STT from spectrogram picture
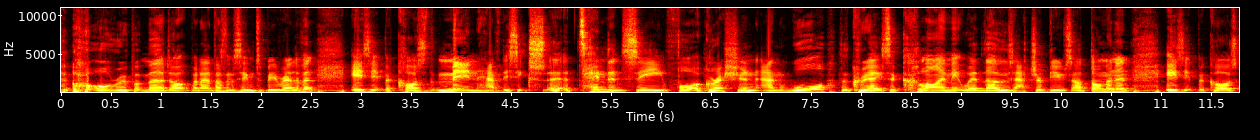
or Rupert Murdoch but that doesn't seem to be relevant. Is it because men have this uh, tendency for aggression and war that creates a climate where those attributes are dominant? Is it because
